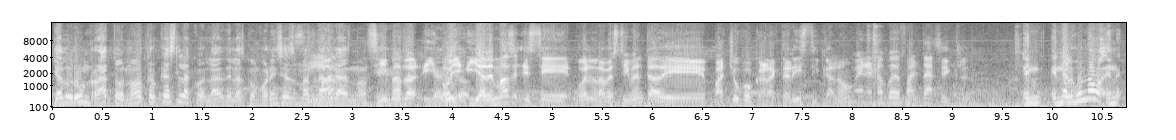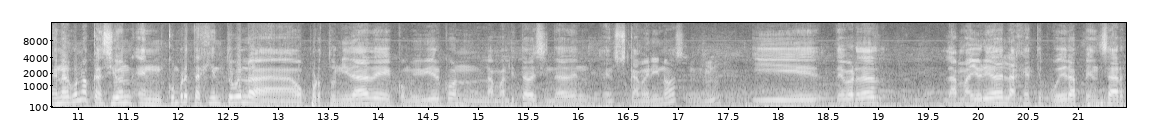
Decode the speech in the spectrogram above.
ya duró un rato, ¿no? Creo que es la, de las conferencias más Sí. largas, ¿no? Sí, Que- más lar- y, oye, y además, este, bueno, la vestimenta de Pachuco característica, ¿no? Bueno, no puede faltar. Sí, claro. En, en, alguna, en, en alguna ocasión en Cumbre Tajín tuve la oportunidad de convivir con la maldita vecindad en, en sus camerinos Ujú. y de verdad la mayoría de la gente pudiera pensar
